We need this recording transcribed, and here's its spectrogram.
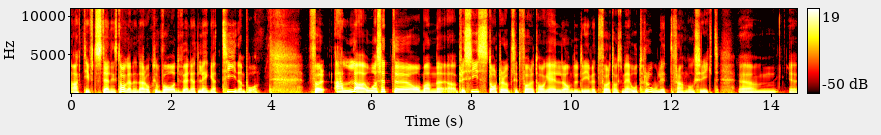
aktivt ställningstagande där också, vad du väljer att lägga tiden på. För alla, oavsett om man precis startar upp sitt företag eller om du driver ett företag som är otroligt framgångsrikt, ehm, Eh,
